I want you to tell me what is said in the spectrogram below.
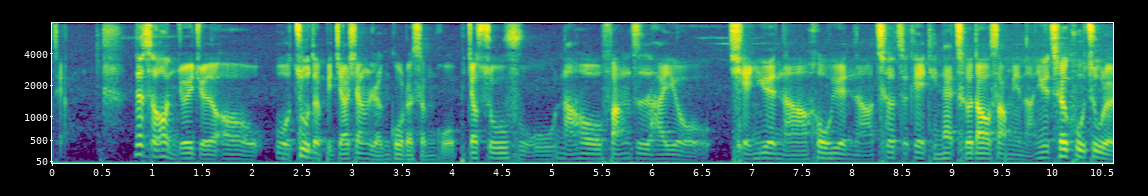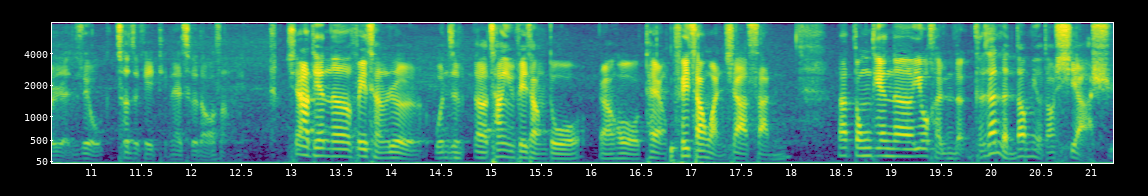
这样。那时候你就会觉得哦，我住的比较像人过的生活，比较舒服。然后房子还有前院啊、后院啊，车子可以停在车道上面啊，因为车库住了人，所以我车子可以停在车道上面。夏天呢非常热，蚊子呃苍蝇非常多，然后太阳非常晚下山。那冬天呢又很冷，可是它冷到没有到下雪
